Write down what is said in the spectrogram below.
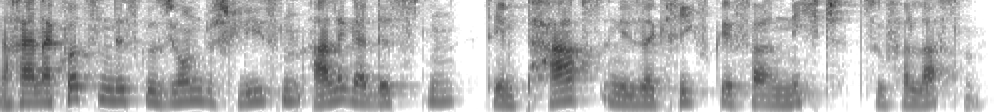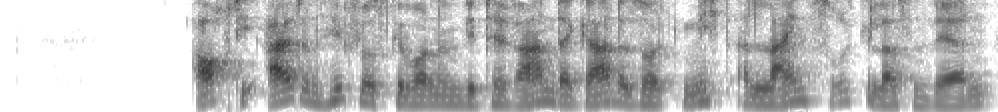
Nach einer kurzen Diskussion beschließen alle Gardisten, den Papst in dieser Kriegsgefahr nicht zu verlassen. Auch die alt und hilflos gewordenen Veteranen der Garde sollten nicht allein zurückgelassen werden,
